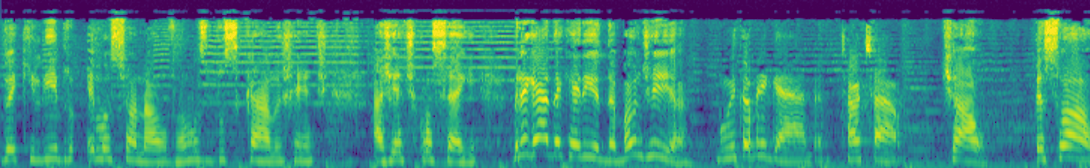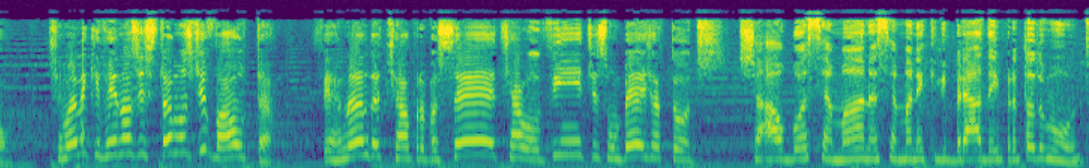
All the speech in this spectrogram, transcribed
do equilíbrio emocional. Vamos buscá-lo, gente. A gente consegue. Obrigada, querida. Bom dia. Muito obrigada. Tchau, tchau. Tchau. Pessoal, semana que vem nós estamos de volta. Fernanda, tchau para você, tchau ouvintes, um beijo a todos. Tchau, boa semana, semana equilibrada aí para todo mundo.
